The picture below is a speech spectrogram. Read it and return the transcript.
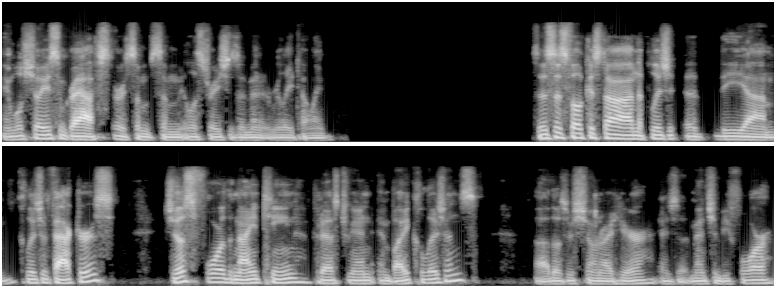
And we'll show you some graphs or some, some illustrations in a minute, really telling. So this is focused on the uh, the um, collision factors just for the 19 pedestrian and bike collisions. Uh, those are shown right here, as I mentioned before.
